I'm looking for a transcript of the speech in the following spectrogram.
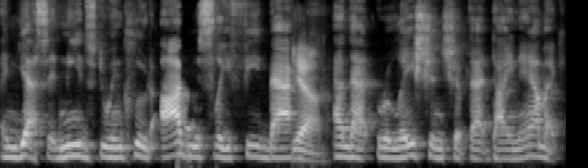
And yes, it needs to include obviously feedback Yeah. and that relationship, that dynamic.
